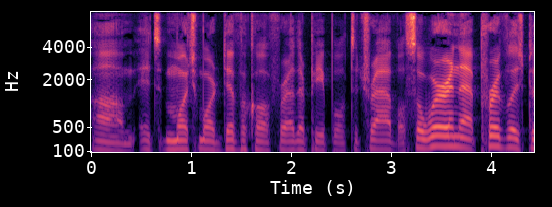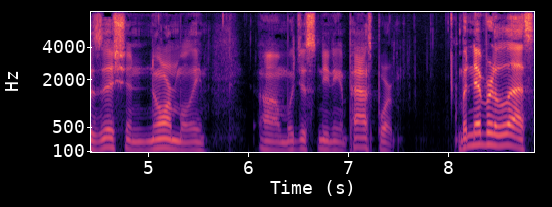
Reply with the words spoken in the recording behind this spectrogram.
Um, it's much more difficult for other people to travel. So we're in that privileged position normally um, with just needing a passport. But nevertheless,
